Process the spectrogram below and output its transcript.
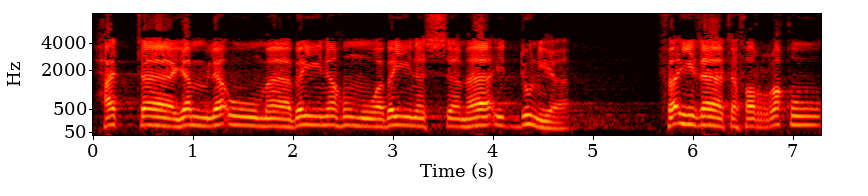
حتى يملأوا ما بينهم وبين السماء الدنيا فإذا تفرقوا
